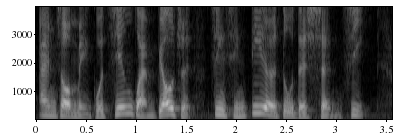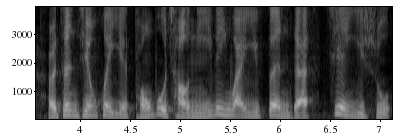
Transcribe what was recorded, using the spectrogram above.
按照美国监管标准进行第二度的审计。而证监会也同步草拟另外一份的建议书，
